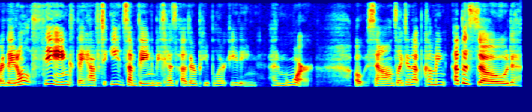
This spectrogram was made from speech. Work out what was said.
or they don't think they have to eat something because other people are eating, and more. Oh, sounds like an upcoming episode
